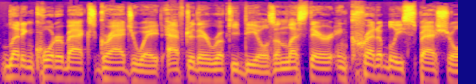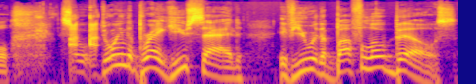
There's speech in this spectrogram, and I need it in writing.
letting quarterbacks graduate after their rookie deals, unless they're incredibly special. So during the break, you said if you were the Buffalo Bills,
